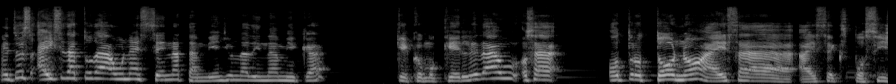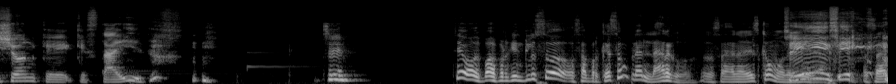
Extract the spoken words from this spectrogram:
entonces ahí se da toda una escena también y una dinámica que como que le da o sea otro tono a esa a esa exposition que, que está ahí. Sí Sí, porque incluso, o sea, porque es un plan largo, o sea, es como de... Sí, sí. O sea,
